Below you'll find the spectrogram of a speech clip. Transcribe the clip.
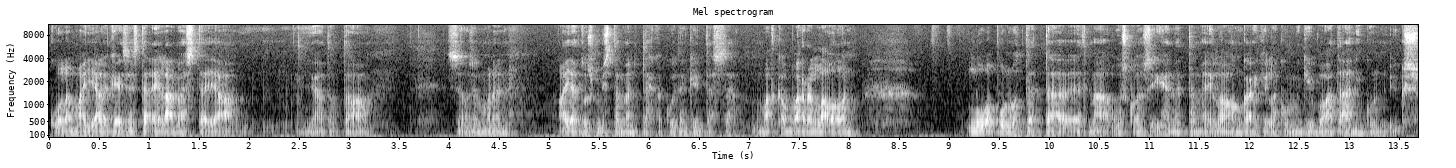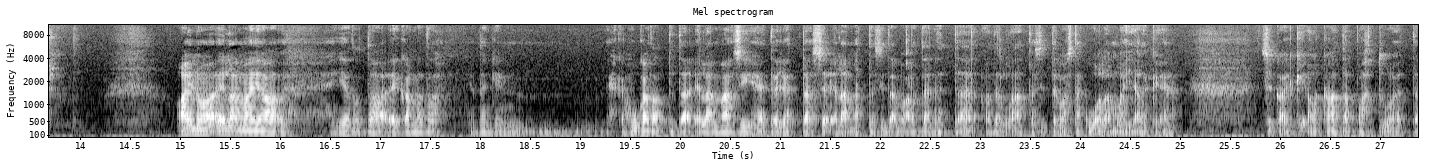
kuoleman jälkeisestä elämästä ja, ja tota, se on semmoinen ajatus, mistä mä nyt ehkä kuitenkin tässä matkan varrella on luopunut, että, että mä uskon siihen, että meillä on kaikilla kumminkin vaan tämä niin kuin yksi ainoa elämä ja, ja tota, ei kannata jotenkin ehkä hukata tätä elämää siihen, että jättää se elämättä sitä varten, että ajatellaan, että sitten vasta kuoleman jälkeen se kaikki alkaa tapahtua. Että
